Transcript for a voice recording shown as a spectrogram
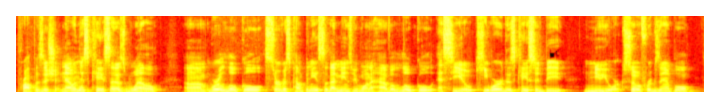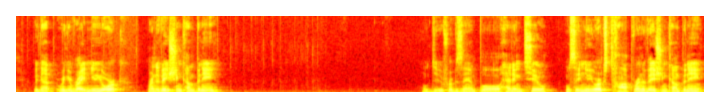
proposition. Now in this case as well, um, we're a local service company, so that means we want to have a local SEO keyword. In this case, it'd be New York. So for example, we, got, we can write New York renovation company. We'll do, for example, heading two. We'll say New York's top renovation company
